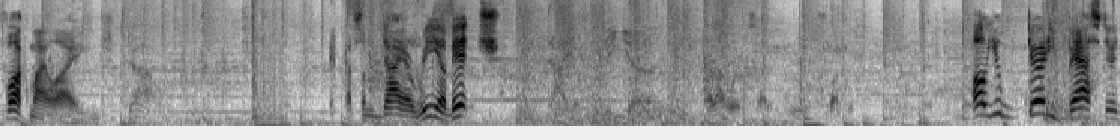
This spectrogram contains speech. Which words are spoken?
fuck my life. Got some diarrhea, bitch! Well, oh, that works like, fuck it. Oh, you dirty bastard!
